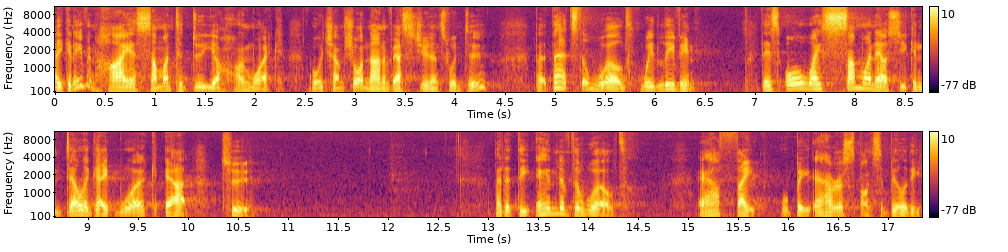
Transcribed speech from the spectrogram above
You can even hire someone to do your homework, which I'm sure none of our students would do. But that's the world we live in. There's always someone else you can delegate work out to. But at the end of the world, our fate will be our responsibility.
